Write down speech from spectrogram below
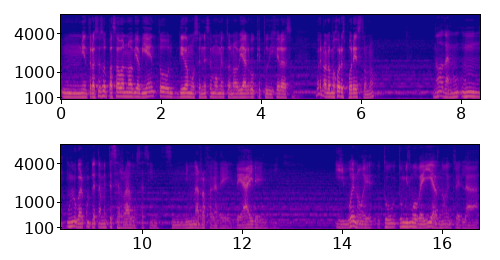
mientras eso pasaba no había viento, digamos en ese momento no había algo que tú dijeras, bueno, a lo mejor es por esto, ¿no? No, dan un, lugar completamente cerrado, o sea, sin, sin ni una ráfaga de, aire. Y, bueno, eh, tú, tú mismo veías, ¿no? Entre la,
